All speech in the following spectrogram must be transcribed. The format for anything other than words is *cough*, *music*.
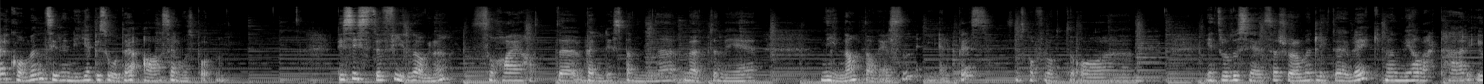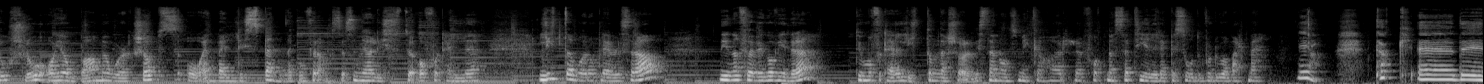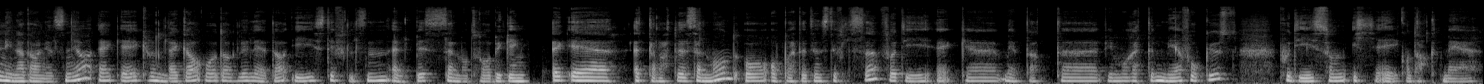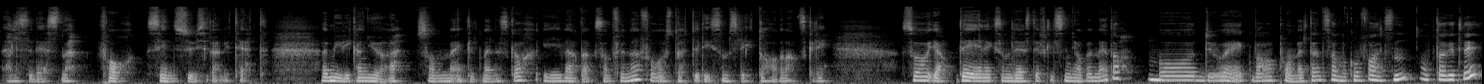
Velkommen til en ny episode av Selvmordspodden. De siste fire dagene så har jeg hatt et veldig spennende møte med Nina Danielsen i Elpis, som skal få lov til å eh, introdusere seg sjøl om et lite øyeblikk. Men vi har vært her i Oslo og jobba med workshops og en veldig spennende konferanse som vi har lyst til å fortelle litt av våre opplevelser av. Nina, før vi går videre, du må fortelle litt om deg sjøl hvis det er noen som ikke har fått med seg tidligere episoder hvor du har vært med. Ja. Eh, det er Nina Danielsen, ja. Jeg er grunnlegger og daglig leder i stiftelsen Elpis selvmordsforebygging. Jeg er etterlatt ved selvmord og opprettet en stiftelse fordi jeg eh, mente at eh, vi må rette mer fokus på de som ikke er i kontakt med helsevesenet for sin suicidalitet. Det er mye vi kan gjøre som enkeltmennesker i hverdagssamfunnet for å støtte de som sliter og har det vanskelig. Så ja, det er liksom det stiftelsen jobber med, da. Mm. Og du og jeg var påmeldt den samme konferansen, oppdaget vi.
